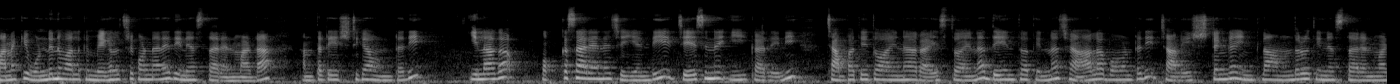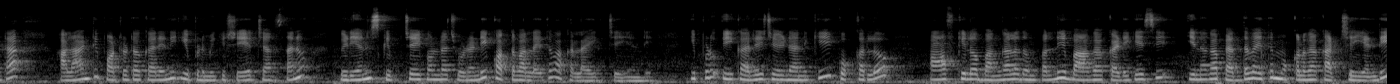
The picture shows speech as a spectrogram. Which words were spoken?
మనకి వండిన వాళ్ళకి మిగల్చకుండానే తినేస్తారనమాట అంత టేస్టీగా ఉంటుంది. ఇలాగా ఒక్కసారైనా చేయండి. చేసిన ఈ కర్రీని చపాతీతో అయినా రైస్తో అయినా దేంతో తిన్నా చాలా బాగుంటుంది. చాలా ఇష్టంగా ఇంట్లో అందరూ తినేస్తారనమాట అలాంటి పొటాటో కర్రీని ఇప్పుడు మీకు షేర్ చేస్తాను. వీడియోని స్కిప్ చేయకుండా చూడండి. కొత్త వాళ్ళు అయితే ఒక లైక్ చేయండి. ఇప్పుడు ఈ కర్రీ చేయడానికి కుక్కర్లో హాఫ్ కిలో బంగాళాదుంపల్ని బాగా కడిగేసి ఇలాగా పెద్దవైతే ముక్కలుగా కట్ చేయండి.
